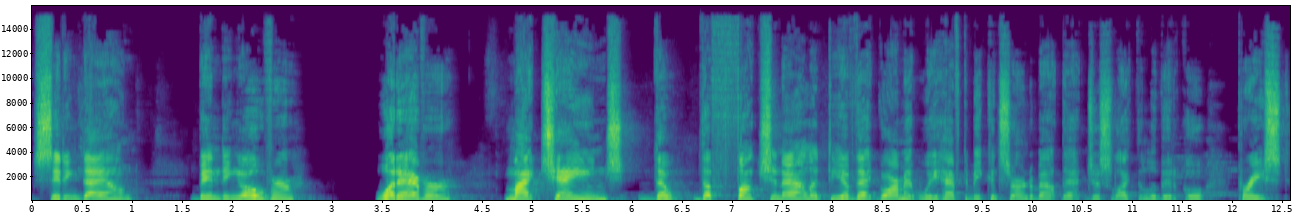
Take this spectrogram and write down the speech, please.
sitting down, bending over, whatever might change the, the functionality of that garment. We have to be concerned about that, just like the Levitical priests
